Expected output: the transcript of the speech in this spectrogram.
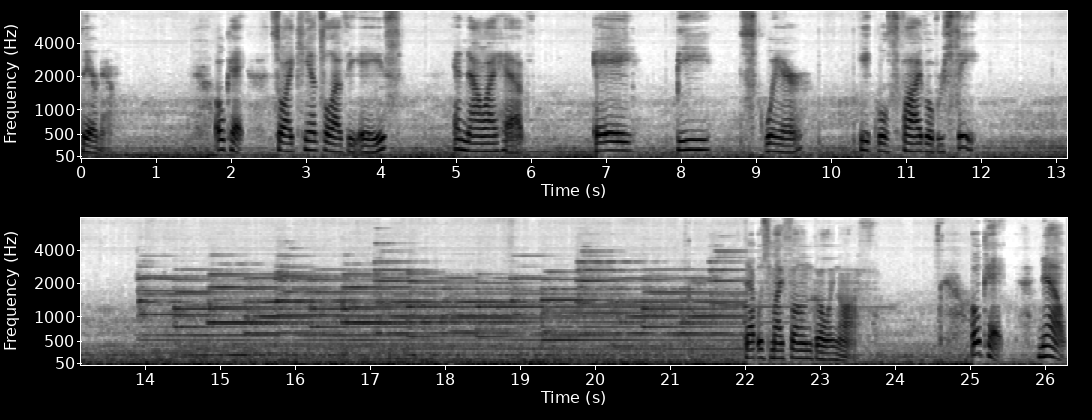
There now. Okay, so I cancel out the A's, and now I have A B square equals 5 over C. That was my phone going off. Okay, now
